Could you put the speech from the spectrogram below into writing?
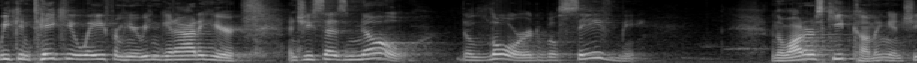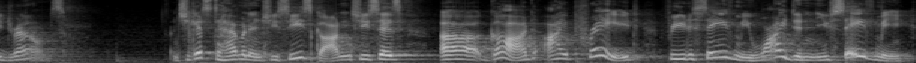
we can take you away from here. We can get out of here." And she says, "No, the Lord will save me." And the waters keep coming, and she drowns. And she gets to heaven and she sees God and she says, uh, God, I prayed for you to save me. Why didn't you save me?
